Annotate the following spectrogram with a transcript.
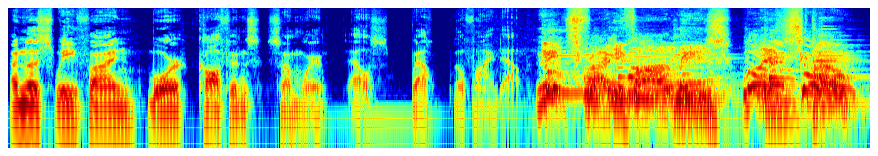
unless we find more coffins somewhere else. Well, we'll find out. It's Friday Follies. Let's go.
